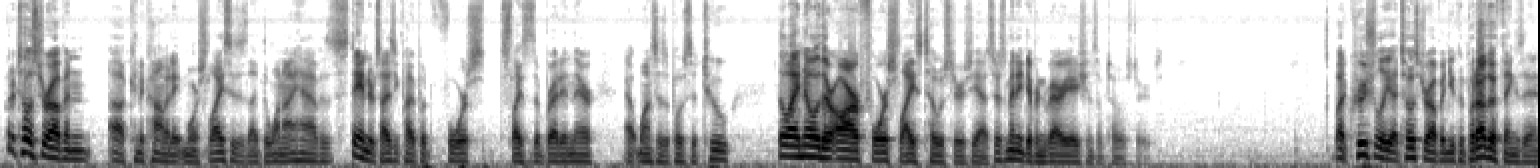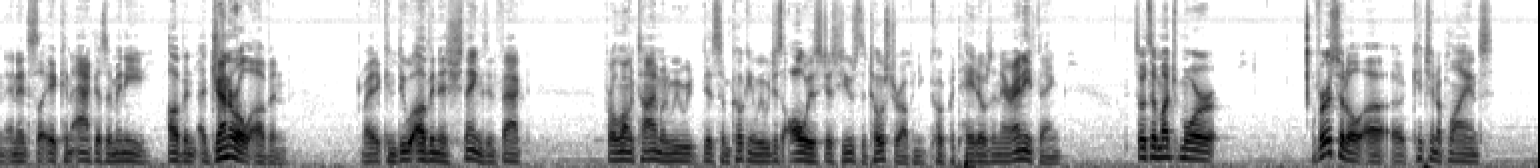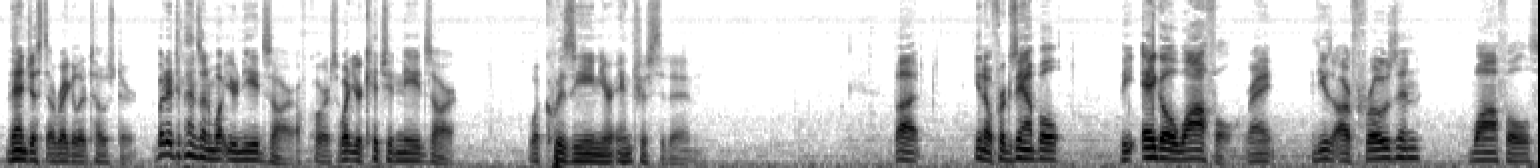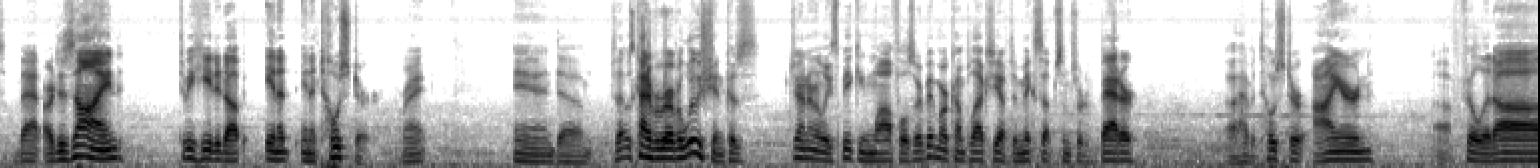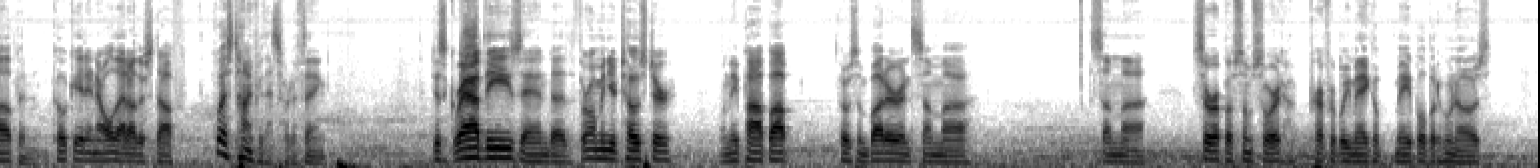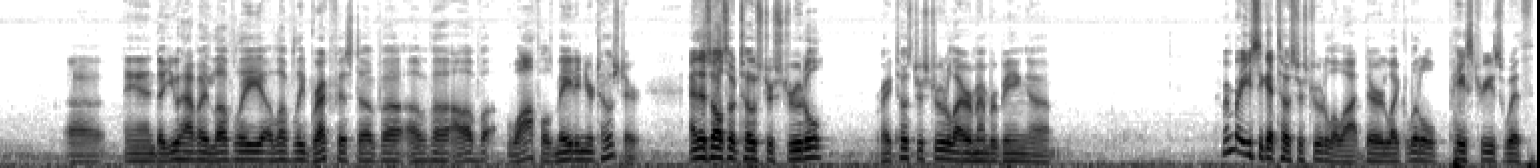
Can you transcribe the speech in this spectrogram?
but a toaster oven uh, can accommodate more slices. Like the one I have is standard size. You probably put four slices of bread in there at once, as opposed to two Though I know there are four slice toasters, yes. There's many different variations of toasters. But crucially, a toaster oven you can put other things in, and it's it can act as a mini oven, a general oven, right? It can do ovenish things. In fact, for a long time when we did some cooking, we would just always just use the toaster oven. You cook potatoes in there, anything. So it's a much more versatile uh, uh, kitchen appliance than just a regular toaster. But it depends on what your needs are, of course, what your kitchen needs are what cuisine you're interested in. But, you know, for example, the Eggo waffle, right? These are frozen waffles that are designed to be heated up in a in a toaster, right? And um, so that was kind of a revolution because, generally speaking, waffles are a bit more complex. You have to mix up some sort of batter, uh, have a toaster iron, uh, fill it up, and cook it, and all that other stuff. Who has time for that sort of thing? Just grab these and uh, throw them in your toaster. When they pop up, throw some butter and some uh, some uh, syrup of some sort, preferably maple, but who knows. Uh, and uh, you have a lovely a lovely breakfast of uh, of, of waffles made in your toaster. And there's also toaster strudel, right? Toaster strudel. I remember being. I remember I used to get toaster strudel a lot. They're like little pastries with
